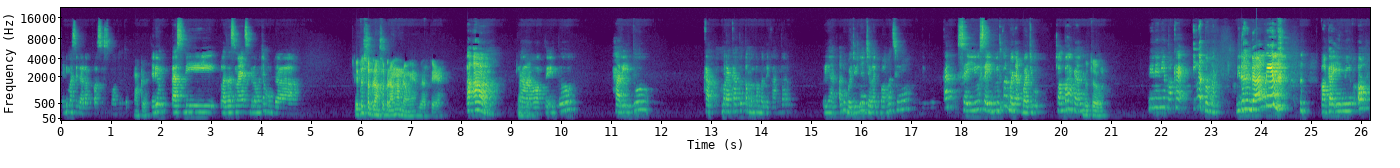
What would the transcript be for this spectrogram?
Jadi masih dalam proses mau tutup. Oke. jadi tes di Plaza Senayan segala macam udah. Itu seberang-seberangan dong ya berarti ya. Ah. Nah, Oke. waktu itu hari itu mereka tuh teman-teman di kantor lihat aduh bajunya jelek banget sih lo. Gitu. kan seiyu seibu itu kan banyak baju. Contoh kan? Betul. nih nih nih pakai. Ingat banget didandanin pakai ini. Oh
